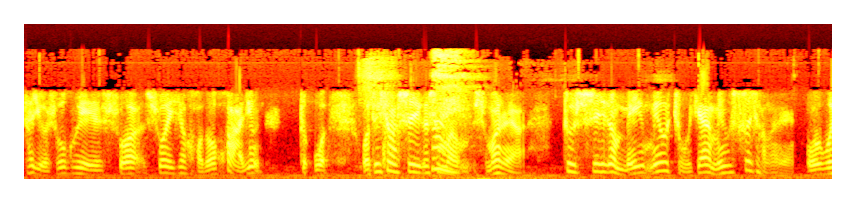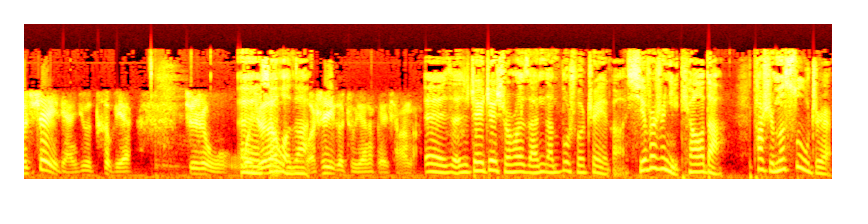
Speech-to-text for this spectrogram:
她有时候会说说一些好多话，就。我我对象是一个什么什么人啊？就是一个没没有主见、没有思想的人。我我这一点就特别，就是我我觉得我是一个主见特别强的。呃，这这时候咱咱不说这个，媳妇儿是你挑的，她什么素质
